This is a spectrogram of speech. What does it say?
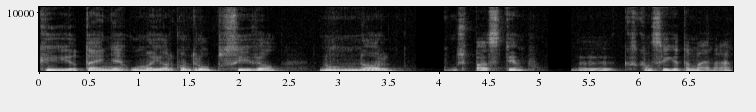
que eu tenha o maior controle possível no menor espaço de tempo uh, que se consiga também, não é?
